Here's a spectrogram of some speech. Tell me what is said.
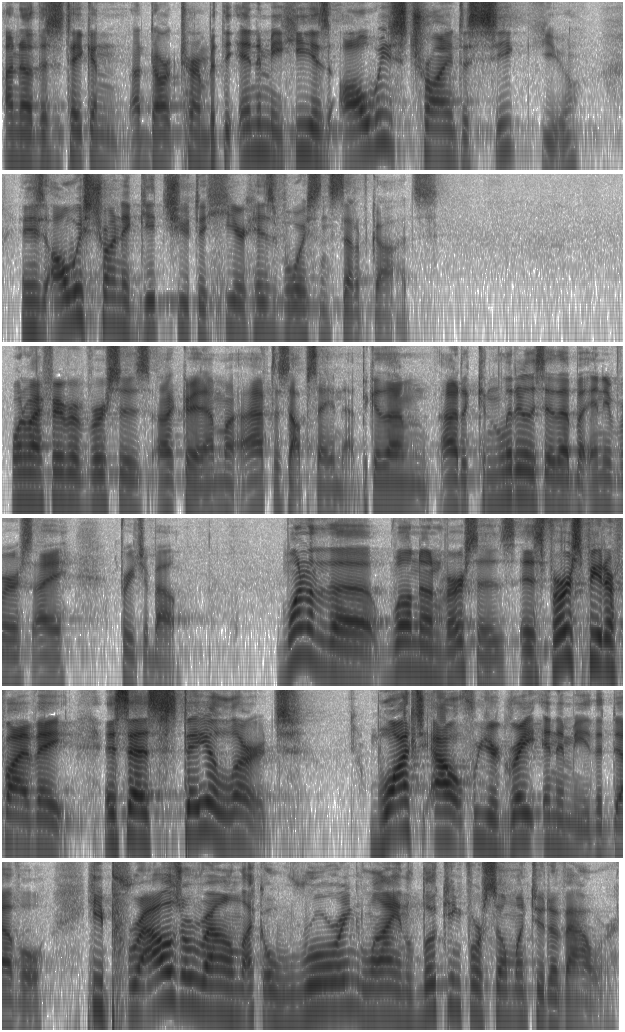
I know this is taking a dark turn, but the enemy, he is always trying to seek you, and he's always trying to get you to hear his voice instead of God's. One of my favorite verses, okay, I'm, i have to stop saying that because I'm, I can literally say that about any verse I preach about. One of the well known verses is 1 Peter 5 8. It says, Stay alert. Watch out for your great enemy, the devil. He prowls around like a roaring lion looking for someone to devour.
